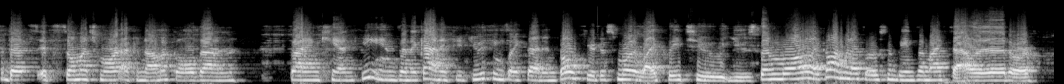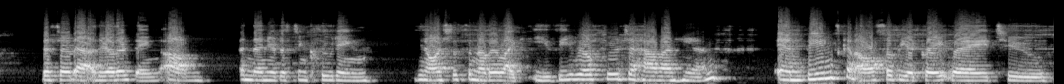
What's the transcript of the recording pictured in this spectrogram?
that's it's so much more economical than buying canned beans. And again, if you do things like that in bulk, you're just more likely to use them more. Like, oh, I'm going to throw some beans on my salad or this or that or the other thing. Um, and then you're just including, you know, it's just another like easy real food to have on hand. And beans can also be a great way to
